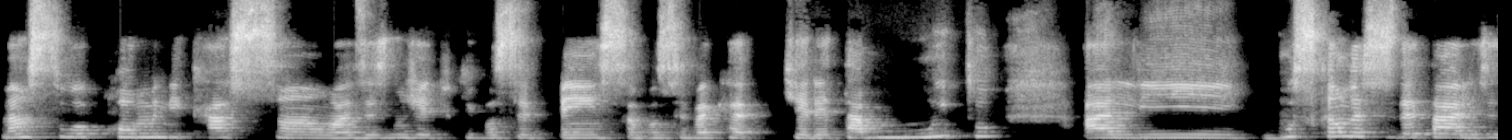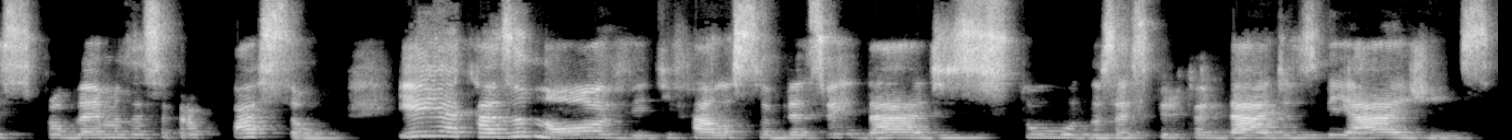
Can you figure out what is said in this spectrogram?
na sua comunicação, às vezes no jeito que você pensa, você vai querer estar tá muito ali buscando esses detalhes, esses problemas, essa preocupação. E aí a casa 9, que fala sobre as verdades, os estudos, a espiritualidade, as viagens.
